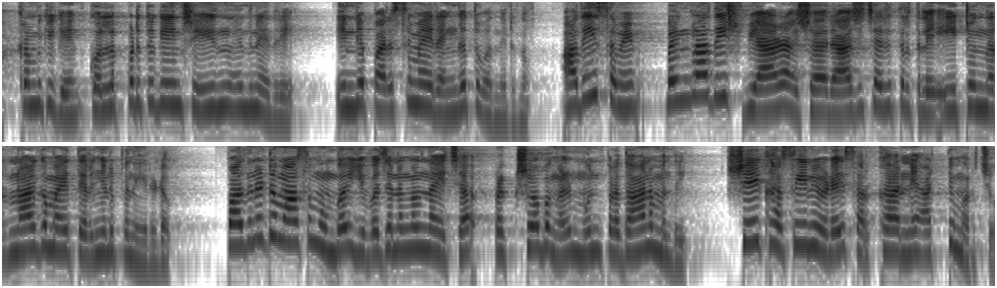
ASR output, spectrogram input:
ആക്രമിക്കുകയും കൊല്ലപ്പെടുത്തുകയും ചെയ്യുന്നതിനെതിരെ ഇന്ത്യ പരസ്യമായി രംഗത്ത് വന്നിരുന്നു. അതേസമയം ബംഗ്ലാദേശ് വ്യാഴാഴ്ച രാജ്യചരിത്രത്തിലെ ഏറ്റവും നിർണായകമായ തെരഞ്ഞെടുപ്പ് നേരിടും. പതിനെട്ട് മാസം മുമ്പ് യുവജനങ്ങൾ നയിച്ച പ്രക്ഷോഭങ്ങൾ മുൻ പ്രധാനമന്ത്രി ഷെയ്ഖ് ഹസീനയുടെ സർക്കാരിനെ അട്ടിമറിച്ചു.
